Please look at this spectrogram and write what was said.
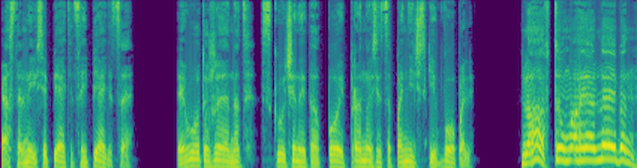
а остальные все пятятся и пятятся. И вот уже над скученной толпой проносится панический вопль. «Лафтум айа лейбен!»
